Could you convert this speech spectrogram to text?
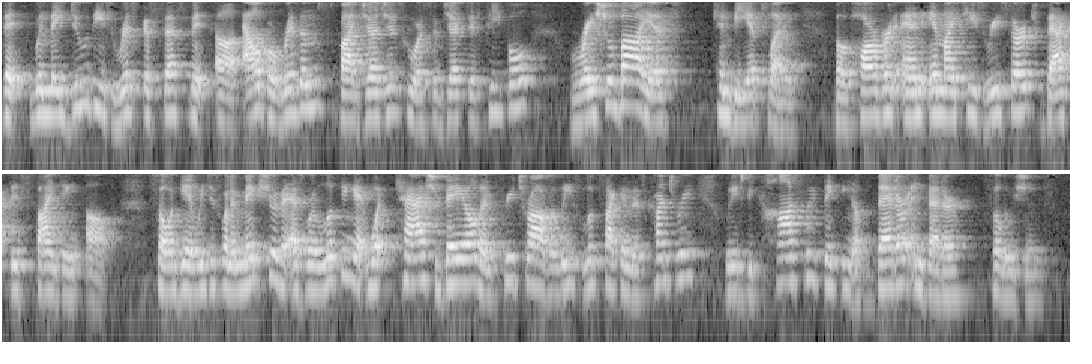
that when they do these risk assessment uh, algorithms by judges who are subjective people, racial bias can be at play. Both Harvard and MIT's research back this finding up. So again, we just want to make sure that as we're looking at what cash bail and pretrial release looks like in this country, we need to be constantly thinking of better and better solutions.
